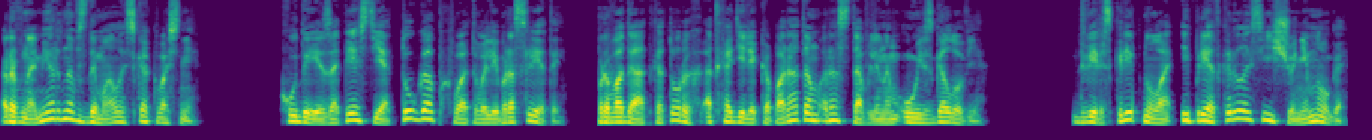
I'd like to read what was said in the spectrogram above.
равномерно вздымалась, как во сне. Худые запястья туго обхватывали браслеты, провода от которых отходили к аппаратам, расставленным у изголовья. Дверь скрипнула и приоткрылась еще немного,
